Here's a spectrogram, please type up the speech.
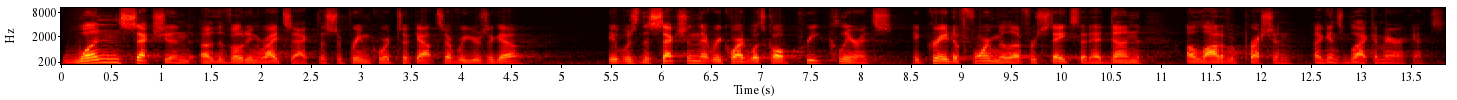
One section of the Voting Rights Act the Supreme Court took out several years ago, it was the section that required what's called pre-clearance it created a formula for states that had done a lot of oppression against black Americans.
